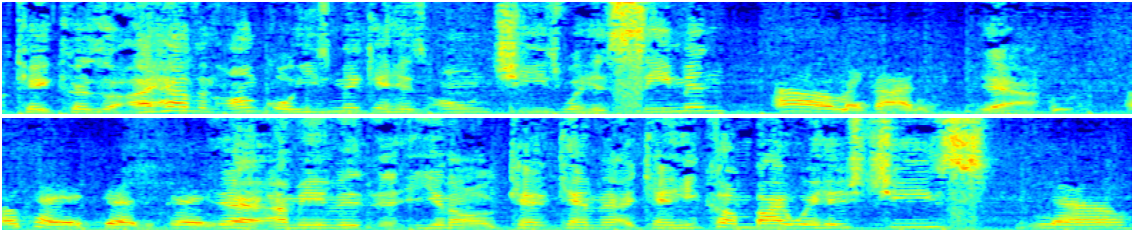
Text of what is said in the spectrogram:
Okay, because I have an uncle. He's making his own cheese with his semen. Oh my God. Yeah. Okay, it's good, great. Yeah. I mean, it, it- you know, can can uh, can he come by with his cheese? No.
